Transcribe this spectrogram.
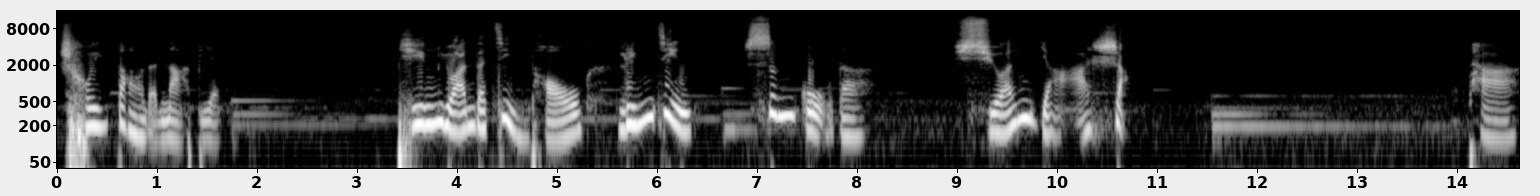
吹到了那边。平原的尽头，临近深谷的悬崖上，他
